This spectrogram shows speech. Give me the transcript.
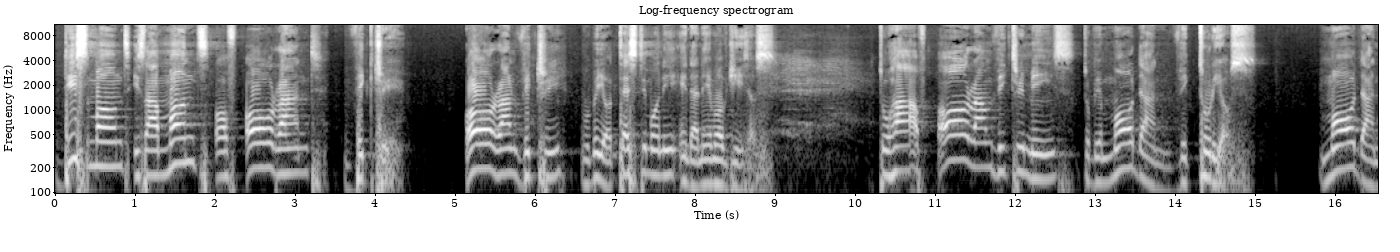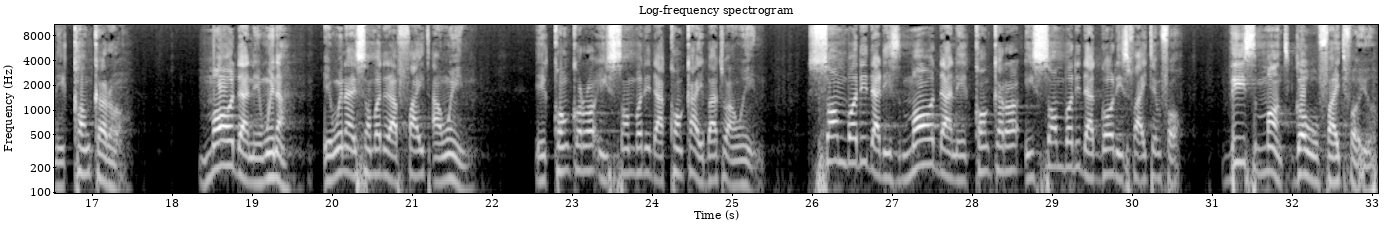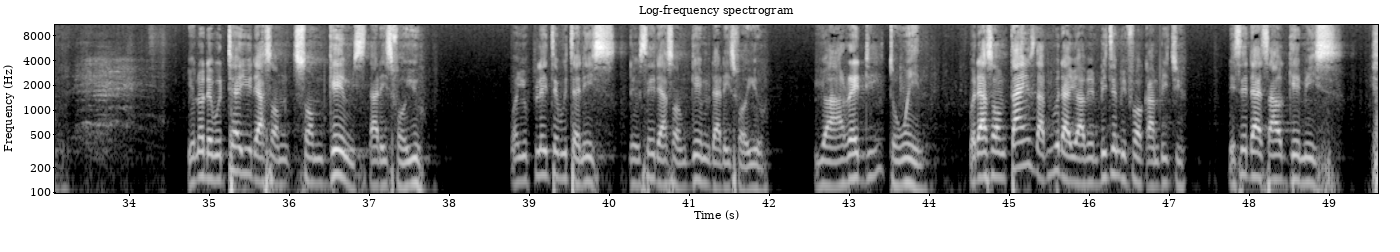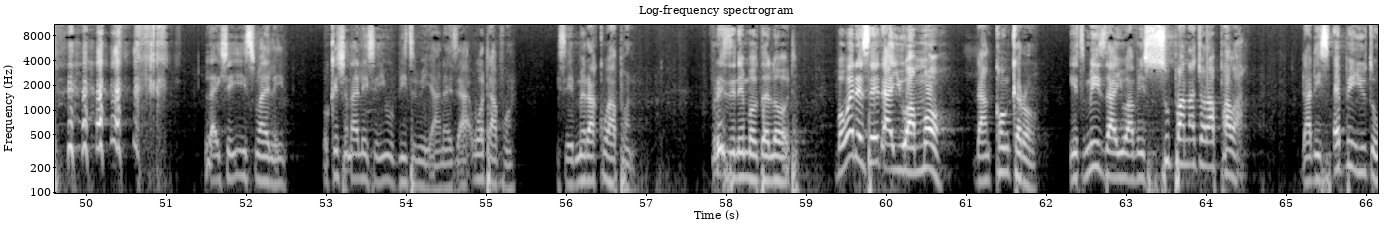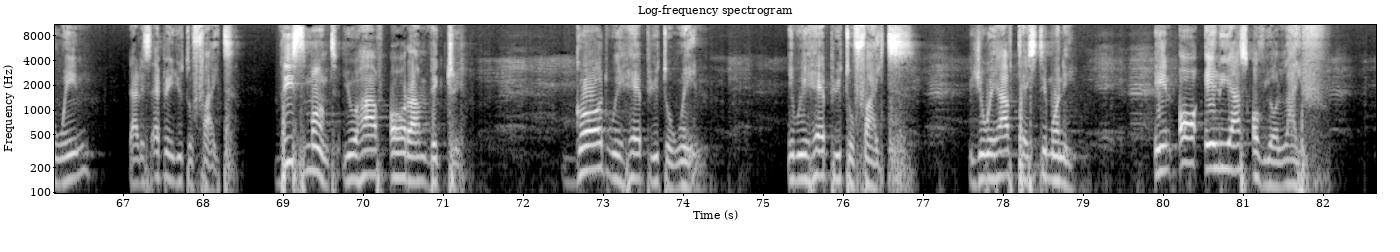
This month is our month of all round victory. All round victory will be your testimony in the name of Jesus. To have all round victory means to be more than victorious, more than a conqueror, more than a winner. A winner is somebody that fight and win. A conqueror is somebody that conquer a battle and win. Somebody that is more than a conqueror is somebody that God is fighting for. This month, God will fight for you. You know, they will tell you there are some, some games that is for you. When you play table tennis, they will say there are some game that is for you. You are ready to win. But there are some times that people that you have been beaten before can beat you. They say that's how game is. like she is smiling. Occasionally say you will beat me. And I say, ah, what happened? He said, miracle happened. Praise the name of the Lord. But when they say that you are more than conqueror, it means that you have a supernatural power that is helping you to win, that is helping you to fight. This month, you have all round victory. God will help you to win, He will help you to fight. You will have testimony in all areas of your life.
